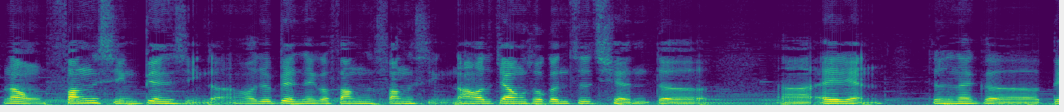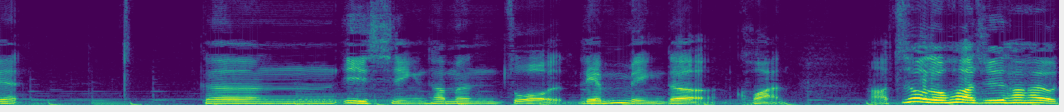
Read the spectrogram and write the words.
那种方形变形的，然后就变成一个方方形，然后加上说跟之前的呃 Alien 就是那个变。跟异形他们做联名的款啊，之后的话，其实它还有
